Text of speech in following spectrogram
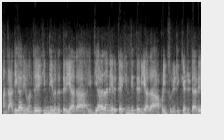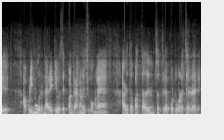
அந்த அதிகாரி வந்து ஹிந்தி வந்து தெரியாதா? இந்தியாவில் தானே இருக்க? ஹிந்தி தெரியாதா? அப்படின்னு சொல்லிட்டு கேட்டுட்டாரு. அப்படின்னு ஒரு நரேட்டிவை செட் பண்ணுறாங்கன்னு வச்சுக்கோங்களேன். அடுத்த பத்தாவது நிமிஷத்தில் போட்டு உடச்சிடுறாரு.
